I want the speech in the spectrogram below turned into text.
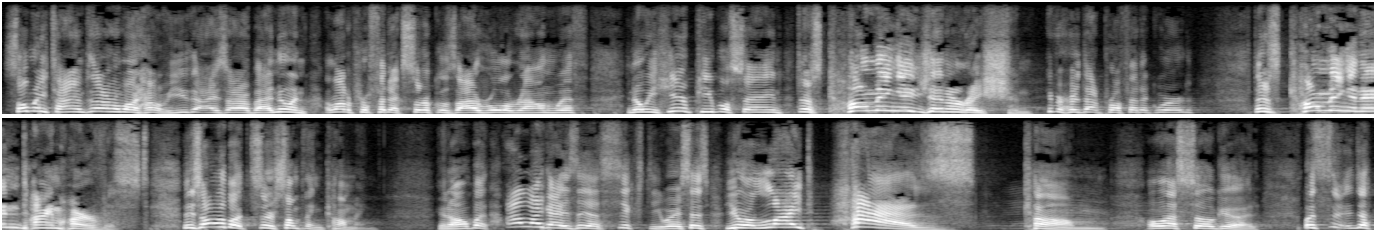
So many times, I don't know about how you guys are, but I know in a lot of prophetic circles I roll around with, you know, we hear people saying, There's coming a generation. You ever heard that prophetic word? There's coming an end time harvest. It's all about there's something coming. You know, but I like Isaiah 60 where it says, Your light has come. Oh, that's so good. But the,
